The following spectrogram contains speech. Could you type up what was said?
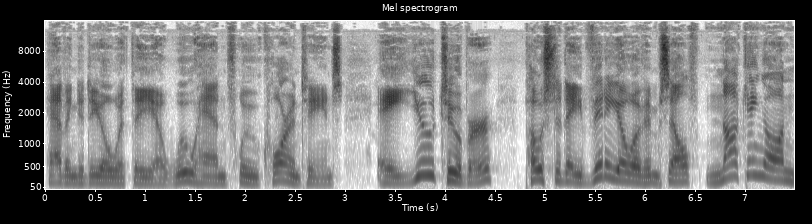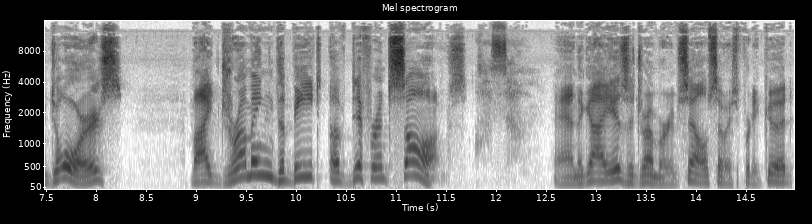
having to deal with the uh, Wuhan flu quarantines. A YouTuber posted a video of himself knocking on doors by drumming the beat of different songs. Awesome. And the guy is a drummer himself, so he's pretty good.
